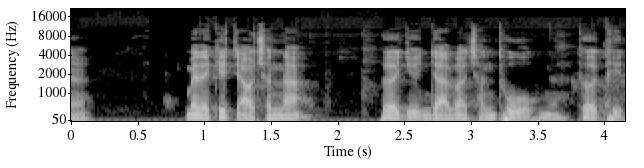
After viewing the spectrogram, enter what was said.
นะไม่ได้คิดจะเอาชนะ เพื่อยืนยันว่าฉันถูกนะเธอผิด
